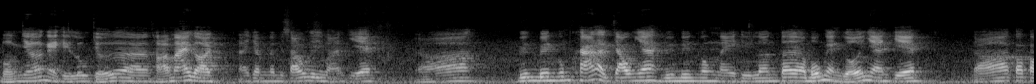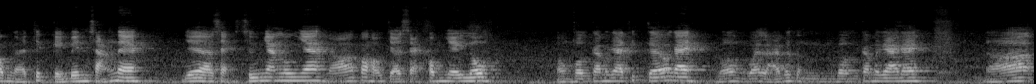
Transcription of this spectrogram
Bộ nhớ này thì lưu trữ à, thoải mái rồi. 256g mà anh chị em. Đó pin pin cũng khá là trâu nha. Pin pin con này thì lên tới bốn ngàn rưỡi nha anh chị em đó có công nghệ tiết kiệm pin sẵn nè với yeah, sạc siêu nhanh luôn nha. Đó có hỗ trợ sạc không dây luôn. Còn phần camera thiết kế ở đây vâng quay lại với phần phần camera đây. Đó.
